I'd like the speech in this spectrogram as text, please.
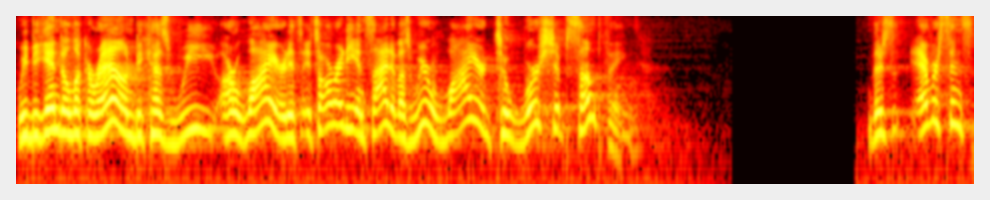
we begin to look around because we are wired. It's, it's already inside of us. We're wired to worship something. There's ever since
